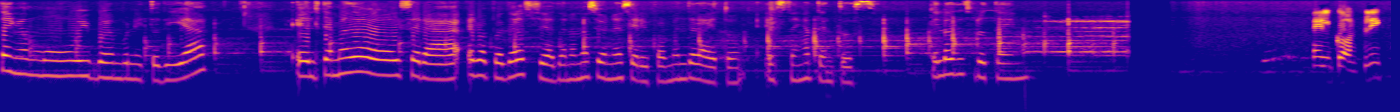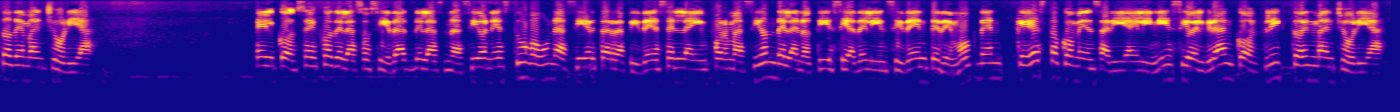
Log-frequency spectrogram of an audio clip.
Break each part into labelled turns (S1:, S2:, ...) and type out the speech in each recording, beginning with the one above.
S1: Tengan muy buen bonito día. El tema de hoy será el papel de la Sociedad de las Naciones y el informe de la ETO. Estén atentos. Que lo disfruten.
S2: El conflicto de Manchuria. El Consejo de la Sociedad de las Naciones tuvo una cierta rapidez en la información de la noticia del incidente de Mukden, que esto comenzaría el inicio del gran conflicto en Manchuria.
